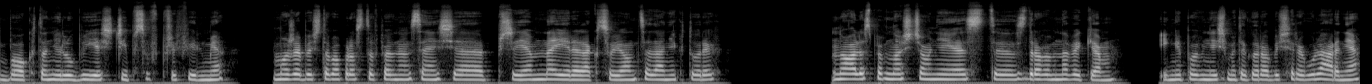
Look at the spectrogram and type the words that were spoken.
bo kto nie lubi jeść chipsów przy filmie. Może być to po prostu w pewnym sensie przyjemne i relaksujące dla niektórych. No ale z pewnością nie jest y, zdrowym nawykiem i nie powinniśmy tego robić regularnie.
